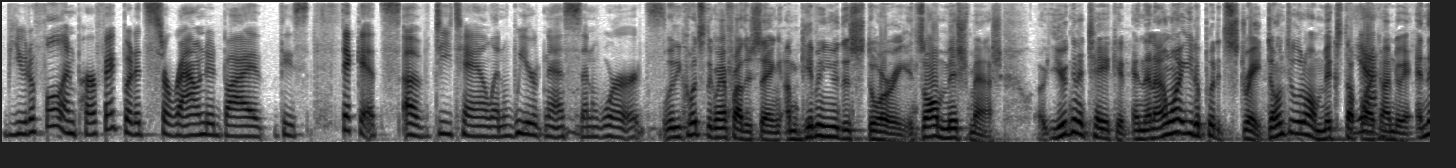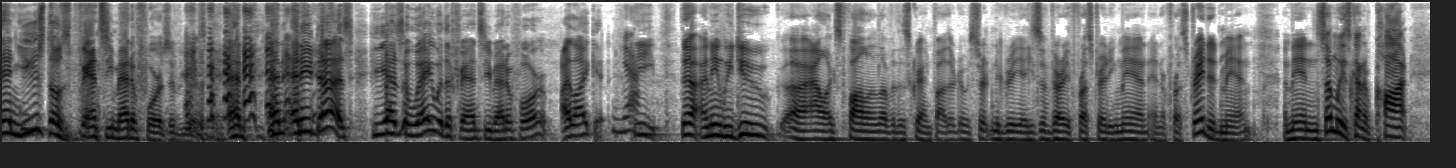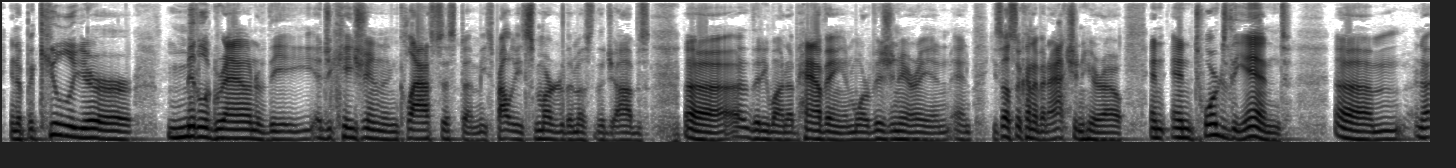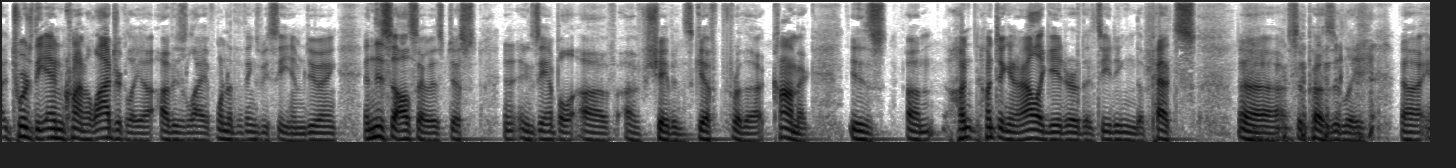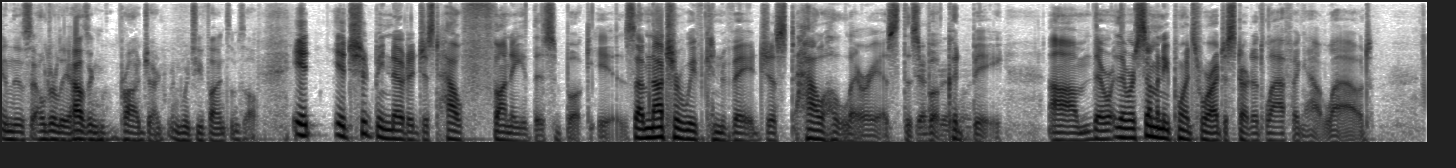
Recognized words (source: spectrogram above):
beautiful and perfect, but it's surrounded by these thickets of detail and weirdness and words. Well, he quotes the grandfather saying, I'm giving you this story. It's all mishmash you're going to take it, and then I want you to put it straight. Don't do it all mixed up yeah. like I'm doing. And then use those fancy metaphors of yours. and, and and he does. He has a way with a fancy metaphor. I like it. Yeah. The, the, I mean, we do, uh, Alex, fall in love with his grandfather to a certain degree. He's a very frustrating man and a frustrated man. A man, in some ways, kind of caught in a peculiar middle ground of the education and class system. He's probably smarter than most of the jobs uh, that he wound up having and more visionary. And, and he's also kind of an action hero. And, and towards the end, um, towards the end chronologically of his life, one of the things we see him doing, and this also is just an example of, of Chabon's gift for the comic, is um, hunt, hunting an alligator that's eating the pets uh, supposedly uh, in this elderly housing project in which he finds himself. It it should be noted just how funny this book is. I'm not sure we've conveyed just how hilarious this book could be. Um, there were there were so many points where I just started laughing out loud.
